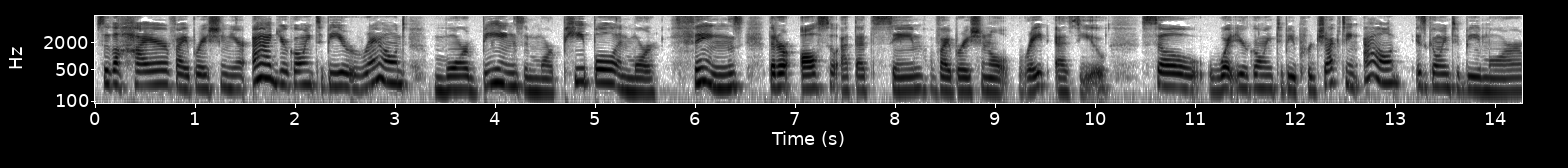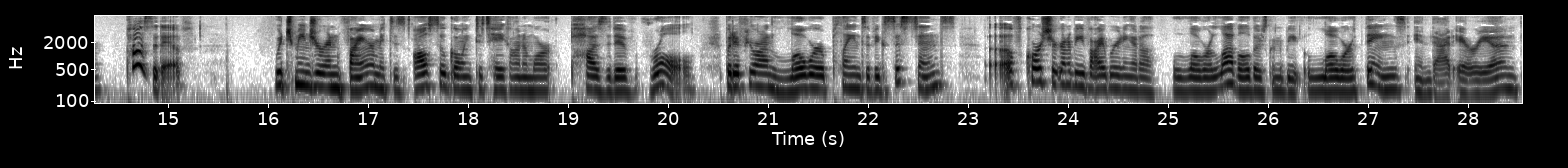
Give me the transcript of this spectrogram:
So, the higher vibration you're at, you're going to be around more beings and more people and more things that are also at that same vibrational rate as you. So, what you're going to be projecting out is going to be more positive. Which means your environment is also going to take on a more positive role. But if you're on lower planes of existence, of course, you're going to be vibrating at a lower level. There's going to be lower things in that area and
